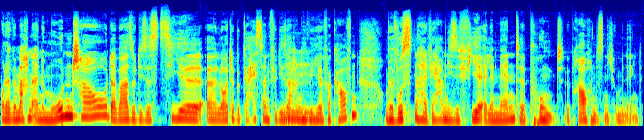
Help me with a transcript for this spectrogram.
Oder wir machen eine Modenschau, da war so dieses Ziel, äh, Leute begeistern für die Sachen, mhm. die wir hier verkaufen. Und wir wussten halt, wir haben diese vier Elemente, Punkt. Wir brauchen das nicht unbedingt.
